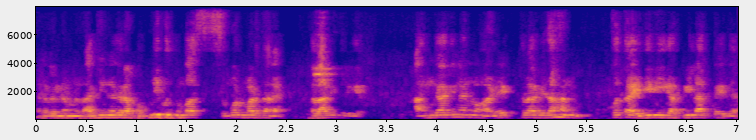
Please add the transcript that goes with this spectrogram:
ಯಾಕಂದ್ರೆ ನಮ್ಮ ರಾಜನಗರ ಪಬ್ಲಿಕ್ ತುಂಬಾ ಸಪೋರ್ಟ್ ಮಾಡ್ತಾರೆ ಕಲಾವಿದರಿಗೆ. ಹಂಗಾಗಿ ನಾನು ಹಳೆ ಕಲಾವಿದ ಅನ್ಕೋತಾ ಇದ್ದೀನಿ, ಈಗ ಫೀಲ್ ಆಗ್ತಾ ಇದೆ.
